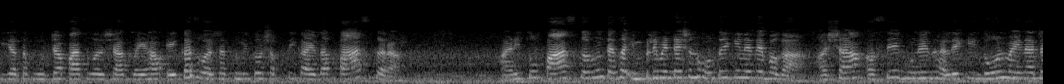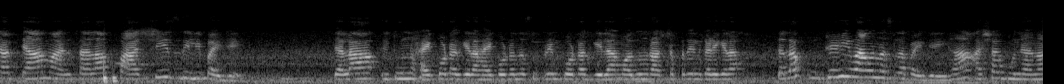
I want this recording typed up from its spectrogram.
की आता पुढच्या पाच वर्षात म्हणजे ह्या एकाच वर्षात तुम्ही तो शक्ती कायदा पास करा. आणि तो पास करून त्याचं इम्प्लिमेंटेशन होतंय की नाही ते बघा. अशा असे गुन्हे झाले की दोन महिन्याच्या त्या माणसाला फाशीच दिली पाहिजे. त्याला इथून हायकोर्टात गेला हायकोर्टानं सुप्रीम कोर्टात गेला मधून राष्ट्रपतींकडे गेला. त्याला कुठेही वाव नसला पाहिजे. ह्या अशा गुन्ह्यांना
